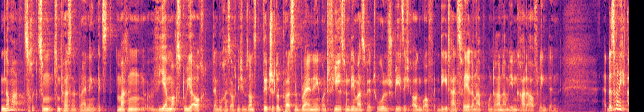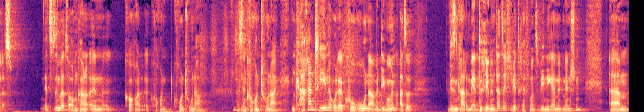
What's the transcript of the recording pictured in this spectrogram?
Nochmal zurück zum, zum Personal Branding. Jetzt machen wir, machst du ja auch, dein Buch heißt auch nicht umsonst Digital Personal Branding und vieles von dem, was wir tun, spielt sich irgendwo auf digitalen Sphären ab, unter anderem eben gerade auf LinkedIn. Das ist aber nicht alles. Jetzt sind wir zwar auch in, in Corona. Was ist denn Corona? In Quarantäne oder Corona-Bedingungen. Also wir sind gerade mehr drinnen tatsächlich, wir treffen uns weniger mit Menschen. Ähm,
